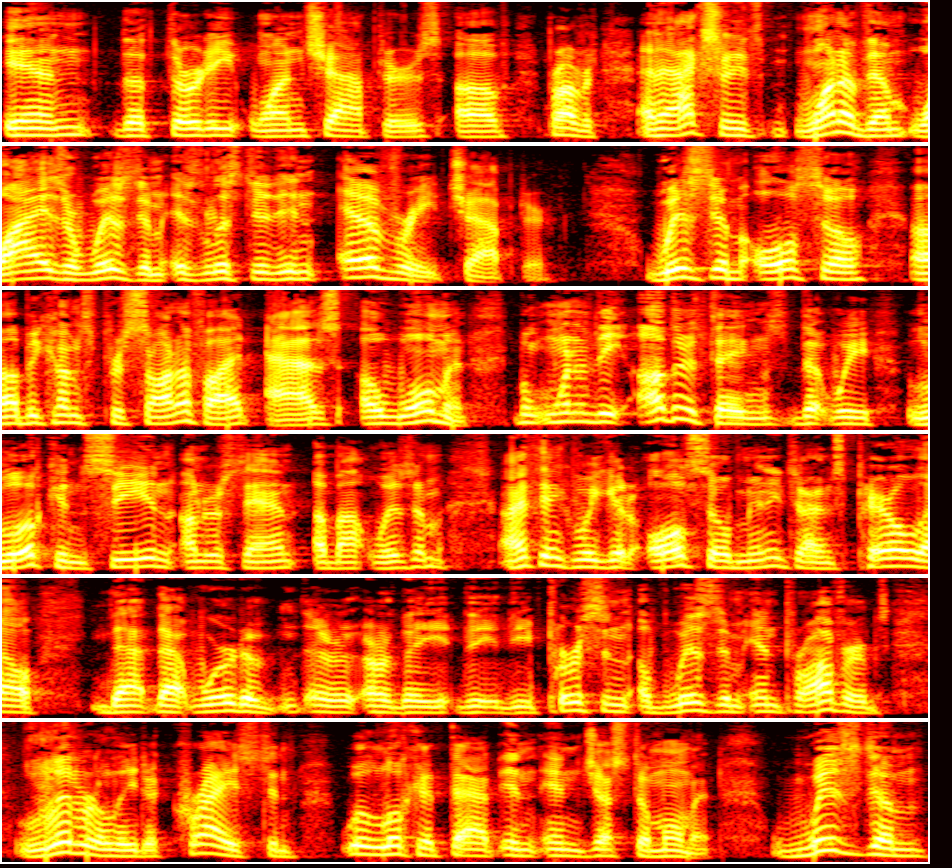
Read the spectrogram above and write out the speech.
in the 31 chapters of Proverbs. And actually, it's one of them, wise or wisdom, is listed in every chapter. Wisdom also uh, becomes personified as a woman. But one of the other things that we look and see and understand about wisdom, I think we could also many times parallel that, that word of, or, or the, the, the person of wisdom in Proverbs literally to Christ. And we'll look at that in, in just a moment. Wisdom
